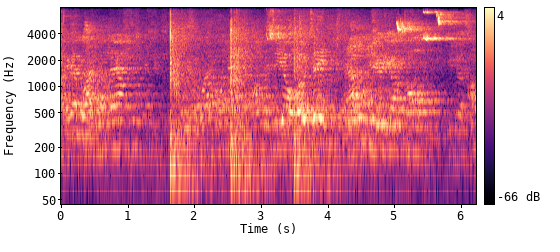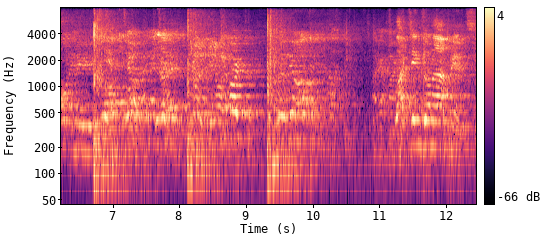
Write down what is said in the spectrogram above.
I got black one now. Black one now. I want to see y'all rotate, and I want to hear y'all call. I want to hear you call. Black team's on offense.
